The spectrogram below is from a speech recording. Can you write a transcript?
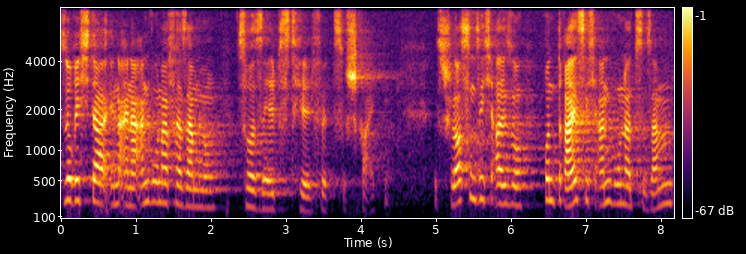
so Richter in einer Anwohnerversammlung, zur Selbsthilfe zu schreiten. Es schlossen sich also rund 30 Anwohner zusammen,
